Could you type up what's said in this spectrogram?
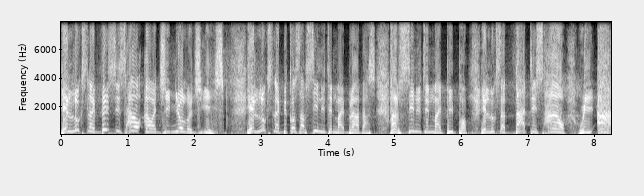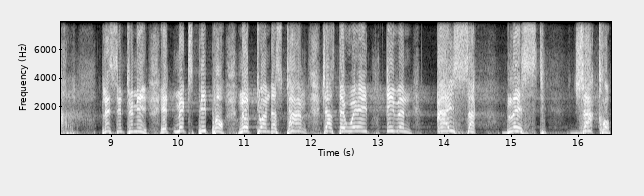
It looks like this is how our genealogy is. It looks like because I've seen it in my brothers, I've seen it in my people. It looks like that is how we are. Listen to me. It makes people not to understand just the way even Isaac blessed Jacob.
